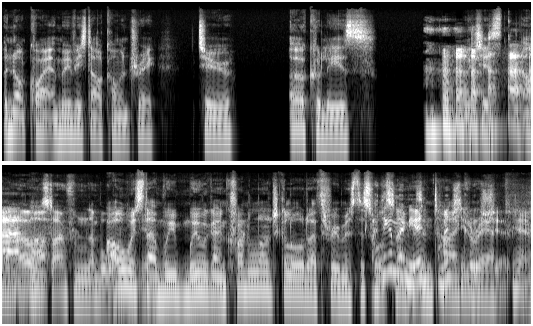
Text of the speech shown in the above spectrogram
but not quite a movie style commentary to Hercules, which is our, Oh, our- starting from number one. Oh, always yeah. done. We we were going chronological order through Mr. I think I remember Schwarzenegger's entire career. Yeah.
